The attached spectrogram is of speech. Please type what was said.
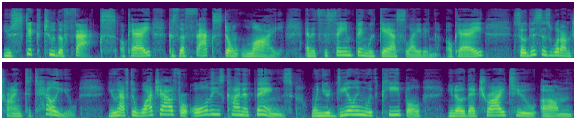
You stick to the facts okay? Because the facts don't lie. And it's the same thing with gaslighting okay? So this is what i'm trying to tell you you have to watch out for all these kind of things when you're dealing with people you know, that try to, um,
